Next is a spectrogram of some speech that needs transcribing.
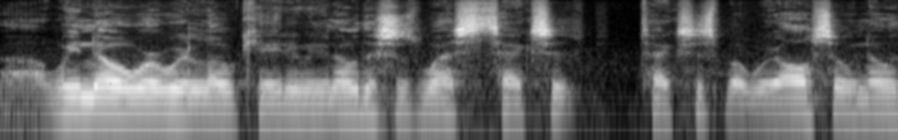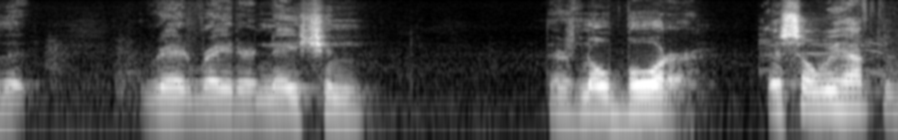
Uh, we know where we're located. We know this is West Texas, Texas, but we also know that Red Raider Nation, there's no border, and so we have to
